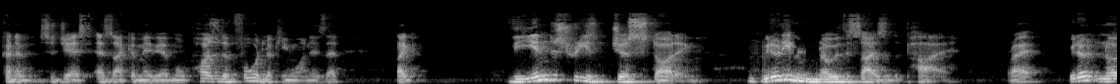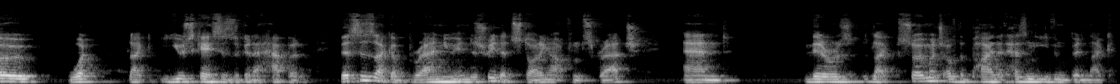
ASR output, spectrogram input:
kind of suggest as like a maybe a more positive forward looking one is that like the industry is just starting. Mm-hmm. We don't even know the size of the pie, right? We don't know what like use cases are going to happen. This is like a brand new industry that's starting out from scratch and there is like so much of the pie that hasn't even been like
